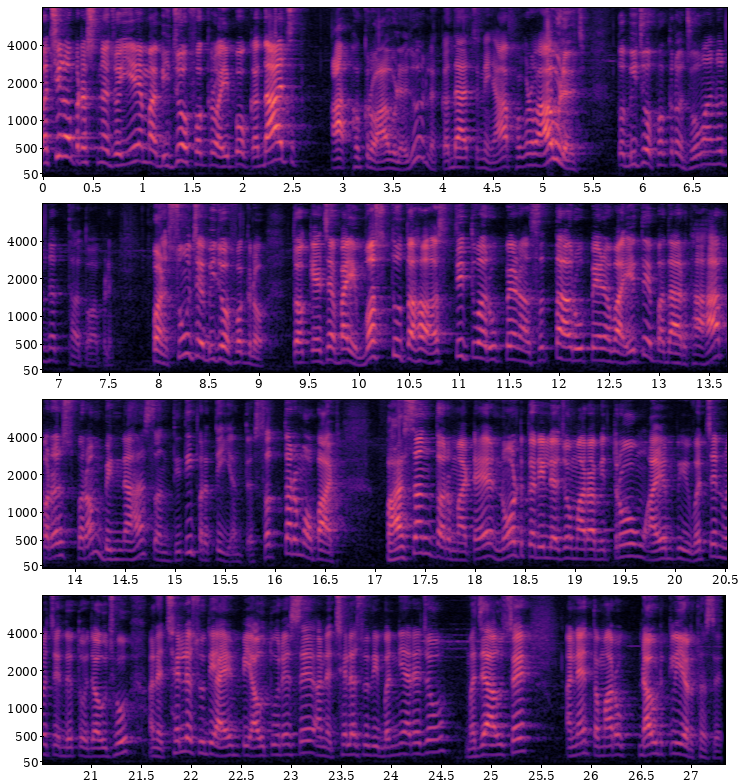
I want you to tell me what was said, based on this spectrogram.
પછીનો પ્રશ્ન જોઈએ, એમાં બીજો ફકરો આપ્યો, કદાચ આ ફકરો આવડે જો એટલે કદાચ નહીં, આ ફકરો આવડે જ. તો બીજો ફકરો જોવાનો જ નથી થતો આપણે. પણ શું છે બીજો ફકરો? તો કે છે, ભાઈ, વસ્તુતઃ અસ્તિત્વ રૂપેણ સત્તા રૂપેણ વા એતે પદાર્થા પરસ્પરમ ભિન્ના સંતિતિ પ્રતિયંતે. સત્તરમો પાઠ. ભાષાંતર માટે નોટ કરી લેજો મારા મિત્રો. હું આઈએમપી વચ્ચે વચ્ચે દેતો જાઉં છું અને છેલ્લે સુધી આઈએમપી આવતું રહેશે અને છેલ્લે સુધી બન્યા રહેજો. મજા આવશે અને તમારો ડાઉટ ક્લિયર થશે.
